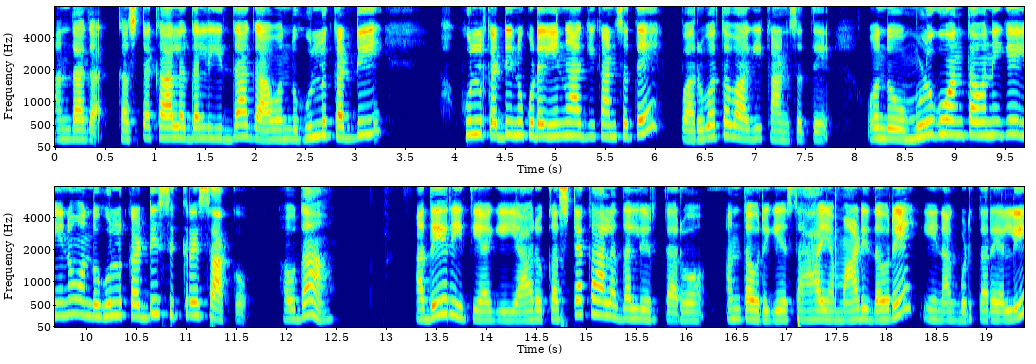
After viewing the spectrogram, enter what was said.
ಅಂದಾಗ ಕಷ್ಟ ಕಾಲದಲ್ಲಿ ಇದ್ದಾಗ ಒಂದು ಹುಲ್ಲು ಕಡ್ಡಿ, ಹುಲ್ಲು ಕಡ್ಡಿನೂ ಕೂಡ ಏನಾಗಿ ಕಾಣಿಸುತ್ತೆ? ಪರ್ವತವಾಗಿ ಕಾಣಿಸುತ್ತೆ. ಒಂದು ಮುಳುಗುವಂಥವನಿಗೆ ಏನೋ ಒಂದು ಹುಲ್ಲು ಕಡ್ಡಿ ಸಿಕ್ಕರೆ ಸಾಕು. ಹೌದಾ? ಅದೇ ರೀತಿಯಾಗಿ ಯಾರು ಕಷ್ಟ ಕಾಲದಲ್ಲಿರ್ತಾರೋ ಅಂಥವರಿಗೆ ಸಹಾಯ ಮಾಡಿದವರೇ ಏನಾಗ್ಬಿಡ್ತಾರೆ ಅಲ್ಲಿ?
